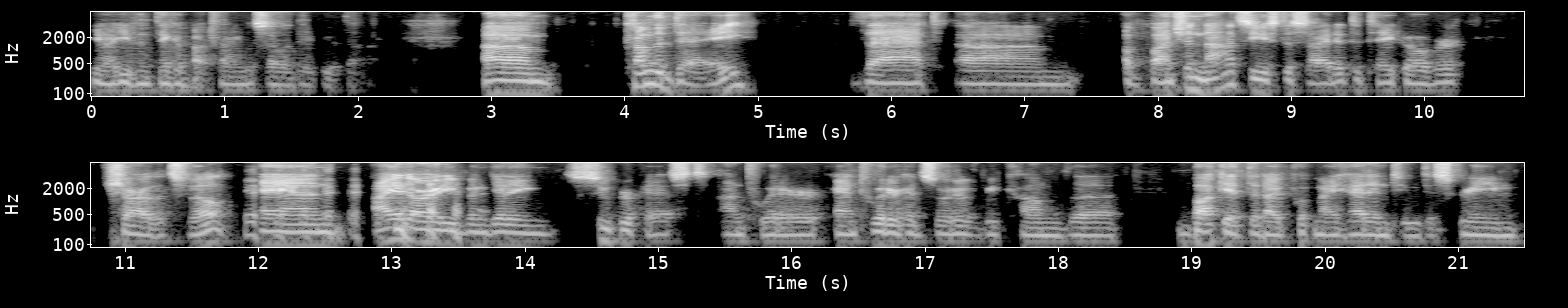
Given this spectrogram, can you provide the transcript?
you know even think about trying to sell a debut that. Um, come the day that um, a bunch of Nazis decided to take over Charlottesville. And I had already been getting super pissed on Twitter, and Twitter had sort of become the bucket that I put my head into to scream.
